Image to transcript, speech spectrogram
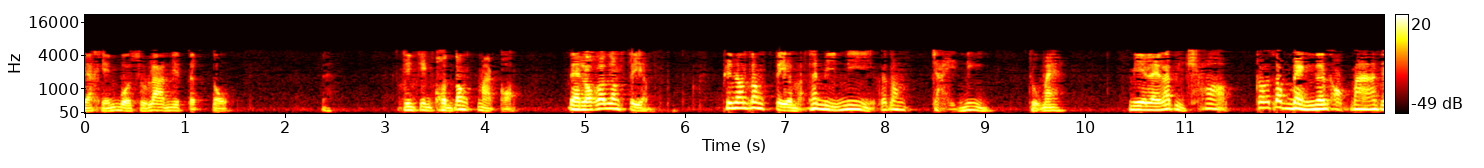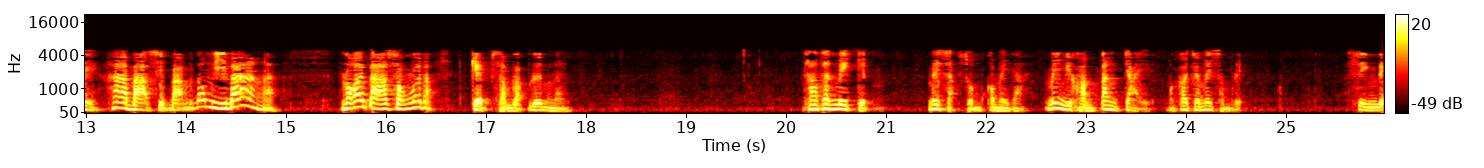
อยากเห็นโบสถ์สุรานี่เติบโตจริง ๆ คนต้องมาก่อน แต่เราก็ต้องเตรียม พี่น้องต้องเตรียมอะถ้ามีหนี้ก็ต้องจ่ายหนี้ถูกไหมมีอะไรรับผิดชอบ ก็ต้องแบ่งเงินออกมาสิห้าบาทสิบาทมันต้องมีบ้างอะร้อยบาทสองร้อยบาท เก็บสำหรับเรื่องนั้น ถ้าท่านไม่เก็บไม่สะสมก็ไม่ได้ ไม่มีความตั้งใจ มันก็จะไม่สำเร็จ สิ่งใ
